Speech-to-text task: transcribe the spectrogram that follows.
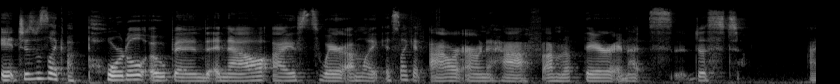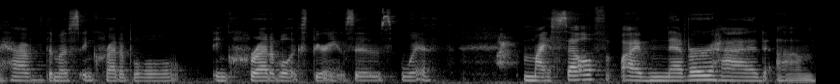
it just was like a portal opened and now I swear I'm like it's like an hour, hour and a half. I'm up there and it's just I have the most incredible incredible experiences with myself. I've never had, um,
